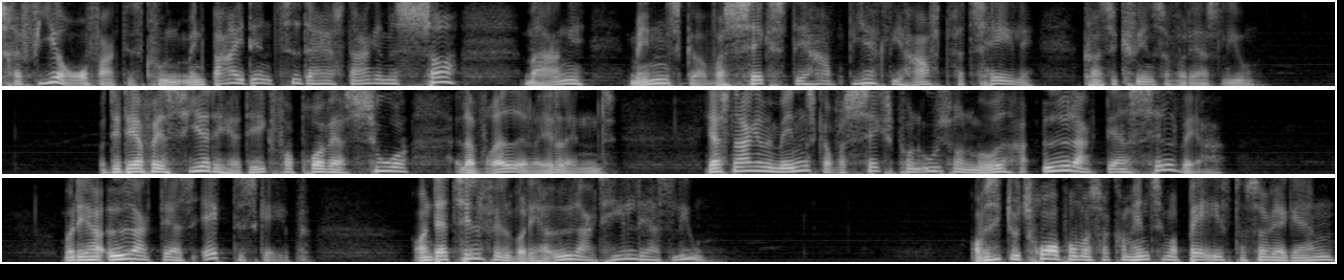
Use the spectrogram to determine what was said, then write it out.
3-4 år faktisk kun. Men bare i den tid, der har jeg snakket med så mange mennesker, hvor sex det har virkelig haft fatale konsekvenser for deres liv. Og det er derfor, jeg siger det her. Det er ikke for at prøve at være sur eller vred eller et eller andet. Jeg har snakket med mennesker, hvor sex på en usund måde har ødelagt deres selvværd. Hvor det har ødelagt deres ægteskab. Og endda tilfælde, hvor det har ødelagt hele deres liv. Og hvis ikke du tror på mig, så kom hen til mig bagefter, så vil jeg gerne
